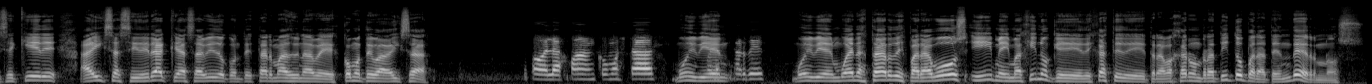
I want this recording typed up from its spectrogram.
si se quiere, a Isa Siderac, que ha sabido contestar más de una vez. ¿Cómo te va, Isa? Hola, Juan, ¿cómo estás? Muy bien. Buenas tardes. Muy bien, buenas tardes para vos y me imagino que dejaste de trabajar un ratito para atendernos.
